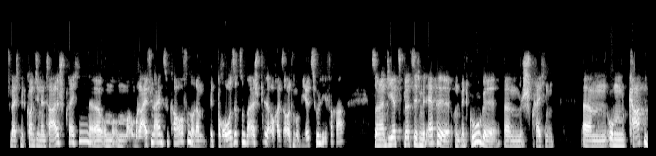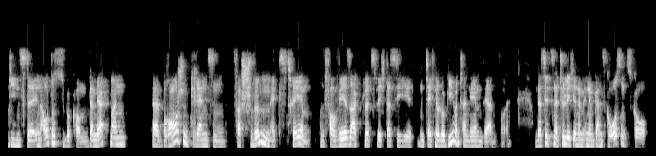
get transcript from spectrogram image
vielleicht mit Continental sprechen, äh, um, um, um Reifen einzukaufen oder mit Brose zum Beispiel, auch als Automobilzulieferer, sondern die jetzt plötzlich mit Apple und mit Google ähm, sprechen, ähm, um Kartendienste in Autos zu bekommen. Da merkt man, äh, Branchengrenzen verschwimmen extrem. Und VW sagt plötzlich, dass sie ein Technologieunternehmen werden wollen. Und das jetzt natürlich in einem, in einem ganz großen Scope.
